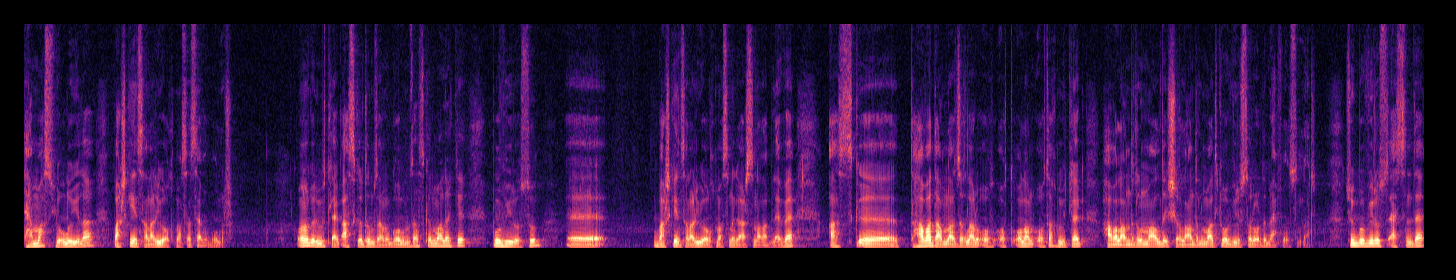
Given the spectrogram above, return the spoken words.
təmas yolu ilə başqa insanlara yoluxmasına səbəb olur. Ona görə mütləq askırdığımız zaman qolumuzu askırmalıyıq ki, bu virusun e, başqa insanlara yoluxmasının qarşısını ala bilər və ask e, hava damlacıqları olan otaq mütləq havalandırılmalıdır, işıqlandırılmalıdır ki, o viruslar orada məhv olsunlar. Çünki bu virus əslində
